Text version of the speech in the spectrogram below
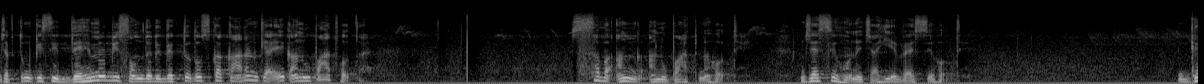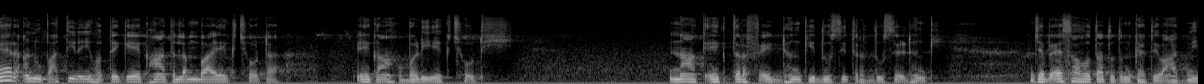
जब तुम किसी देह में भी सौंदर्य देखते हो तो उसका कारण क्या? एक अनुपात होता है। सब अंग अनुपात में होते जैसे होने चाहिए, वैसे होते गैर अनुपाती नहीं होते कि एक हाथ लंबा, एक छोटा, एक आँख बड़ी, एक छोटी। नाक एक तरफ़ एक ढंग की, दूसरी तरफ़ दूसरे ढंग की। जब ऐसा होता तो तुम कहते हो, आदमी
